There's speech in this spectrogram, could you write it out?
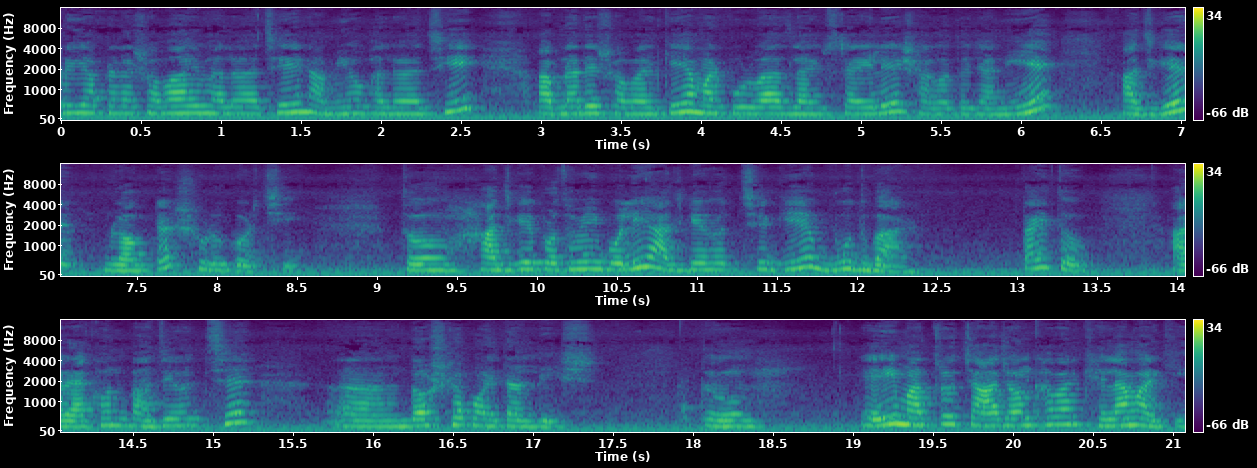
করি, আপনারা সবাই ভালো আছেন, আমিও ভালো আছি। আপনাদের সবাইকে আমার পূর্বাজ লাইফস্টাইলে স্বাগত জানিয়ে আজকের ব্লগটা শুরু করছি। তো আজকে প্রথমেই বলি, আজকে হচ্ছে গিয়ে বুধবার, তাই তো? আর এখন বাজে হচ্ছে দশটা পঁয়তাল্লিশ। তো এই মাত্র চা, জল খাবার খেলাম আর কি।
